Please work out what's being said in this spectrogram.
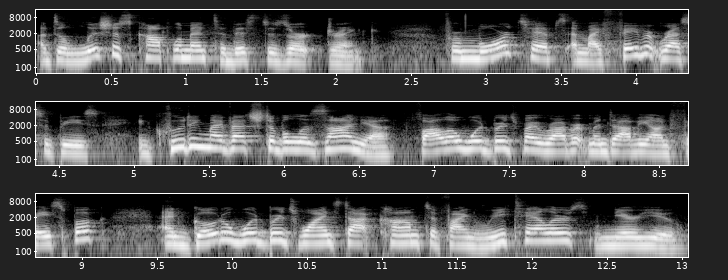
a delicious complement to this dessert drink. For more tips and my favorite recipes, including my vegetable lasagna, follow Woodbridge by Robert Mondavi on Facebook and go to woodbridgewines.com to find retailers near you.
